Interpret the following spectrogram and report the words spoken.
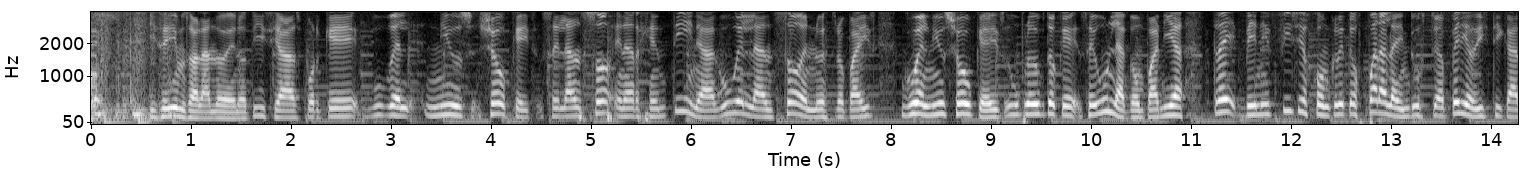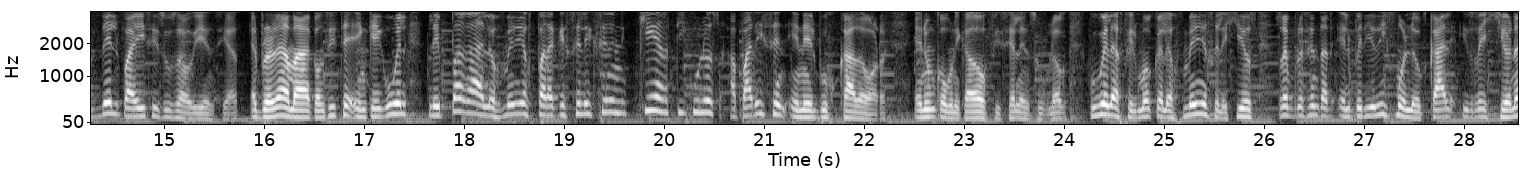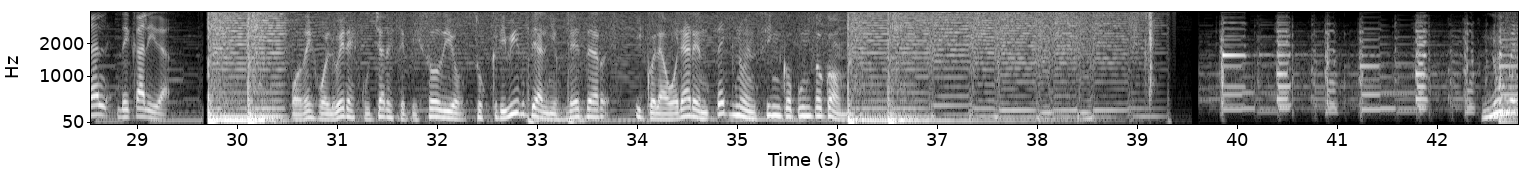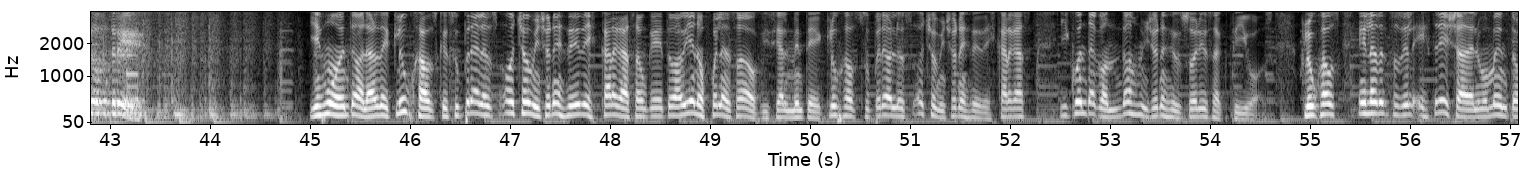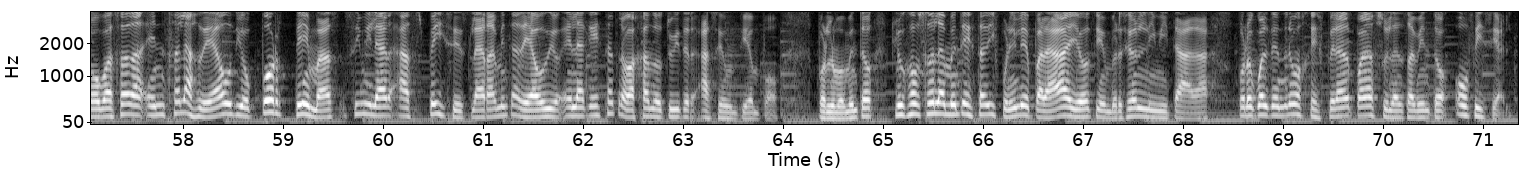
Y seguimos hablando de noticias porque Google News Showcase se lanzó en Argentina. Google lanzó en nuestro país Google News Showcase, un producto que según la compañía trae beneficios concretos para la industria periodística del país y sus audiencias. El programa consiste en que Google le paga a los medios para que seleccionen qué artículos aparecen en el buscador. En un comunicado oficial en su blog, Google afirmó que los medios elegidos representan el periodismo local y regional de calidad Podés volver a escuchar este episodio, suscribirte al newsletter y colaborar en tecnoen5.com. Número 3. Y es momento de hablar de Clubhouse, que supera los 8 millones de descargas, aunque todavía no fue lanzado oficialmente. Clubhouse superó los 8 millones de descargas y cuenta con 2 millones de usuarios activos. Clubhouse es la red social estrella del momento, basada en salas de audio por temas, similar a Spaces, la herramienta de audio en la que está trabajando Twitter hace un tiempo. Por el momento, Clubhouse solamente está disponible para iOS y en versión limitada, por lo cual tendremos que esperar para su lanzamiento oficial.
